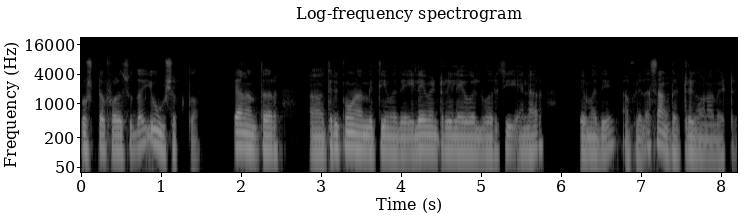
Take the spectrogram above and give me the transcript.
पृष्ठफळसुद्धा येऊ शकतं. त्यानंतर त्रिकोणामितीमध्ये इलेमेंटरी लेवलवरची येणार, त्यामध्ये आपल्याला सांगतात ट्रिगोनॉमेट्री.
